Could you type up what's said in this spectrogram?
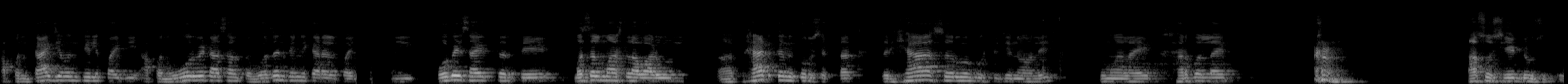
आपण काय जेवण केले पाहिजे? आपण ओव्हरवेट असाल तर वजन कमी करायला पाहिजे. ओबेस आहेत तर ते मसल मासला वाढवून फॅट कमी करू शकतात. तर ह्या सर्व गोष्टीचे नॉलेज तुम्हाला एक हर्बल लाईफ असोसिएट देऊ शकतो.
